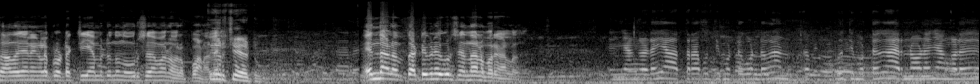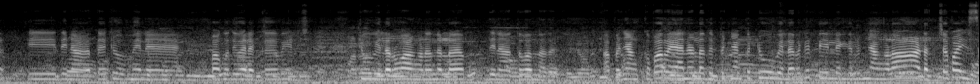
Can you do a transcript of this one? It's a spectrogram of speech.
സാധാരണ പ്രൊട്ടക്ട് ചെയ്യാൻ പറ്റുന്ന നൂറ് ശതമാനം ഉറപ്പാണ് തീർച്ചയായിട്ടും. എന്താണ് തട്ടിപ്പിനെ കുറിച്ച് എന്താണ് പറയാനുള്ളത്? ഞങ്ങളുടെ യാത്ര ബുദ്ധിമുട്ട് കൊണ്ട് കാണ്- ബുദ്ധിമുട്ട് കാരണമാണ് ഞങ്ങൾ ഈ ഇതിനകത്ത് ടു പിന്നെ പകുതി വിലക്ക് ടൂ വീലർ വാങ്ങണം എന്നുള്ള ഇതിനകത്ത് വന്നത്. അപ്പം ഞങ്ങൾക്ക് പറയാനുള്ളത് ഇപ്പം ഞങ്ങൾക്ക് ടൂ വീലർ കിട്ടിയില്ലെങ്കിലും ഞങ്ങൾ അടച്ച പൈസ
